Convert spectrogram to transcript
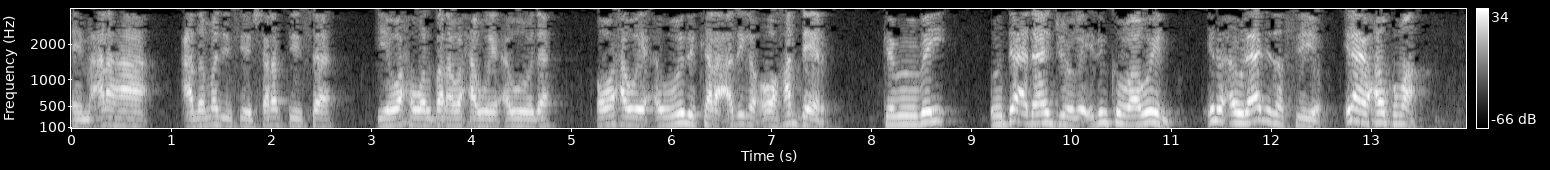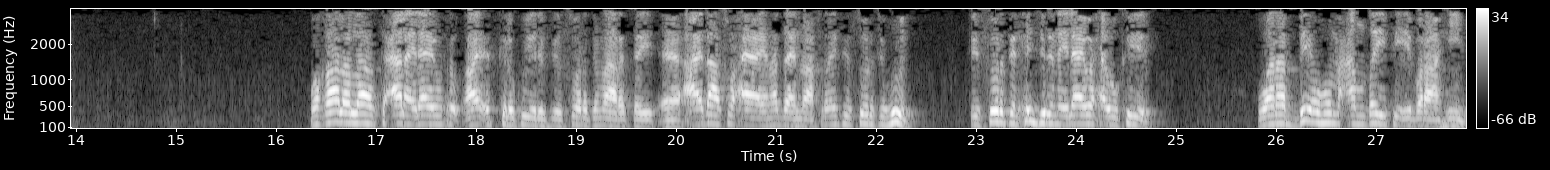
ay macnaha cadamadiisa iyo sharaftiisa iyo wax walbana waxa weye awooda oo waxa weye awoodi kara adiga oo haddeer gaboobay oo da'daa jooga idinkoo waaweyn inuu awlaadida siiyo. Ilahay waxba kuma wa qaala allahu tacala ilahay wuxuu aayad kale ku yidhi fi suurati maaragtay aayadahaas waxay ahayn hadda aynu akrinay fi suurati huod fi suurati alxijrina ilahay waxa uu ka yidhi wanabi'hum can dayfi ibraahim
